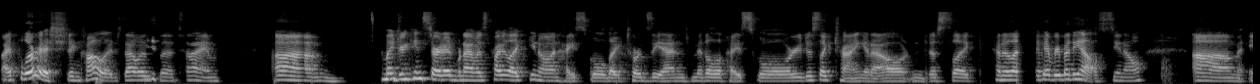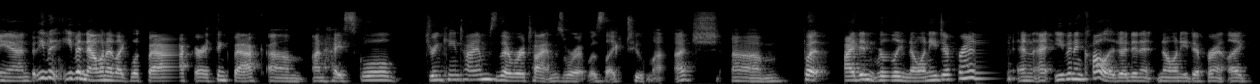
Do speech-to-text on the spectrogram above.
I flourished in college. That was the time. Um my drinking started when I was probably like, you know, in high school, like towards the end, middle of high school, where you're just like trying it out and just like kind of like, like everybody else, you know. Um, and but even even now when I like look back or I think back um on high school, drinking times there were times where it was like too much um but i didn't really know any different. And I, even in college i didn't know any different. Like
